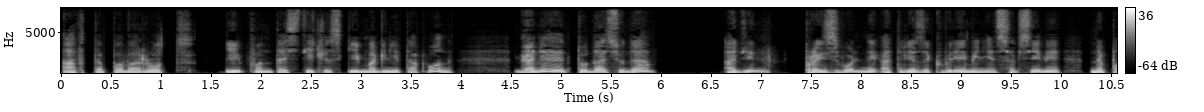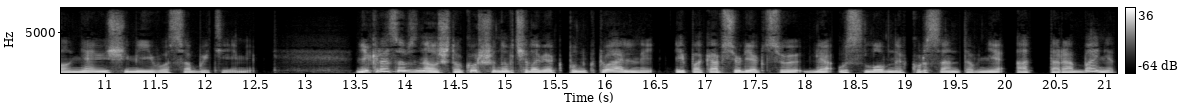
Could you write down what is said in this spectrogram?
автоповорот, и фантастический магнитофон гоняет туда-сюда один произвольный отрезок времени со всеми наполняющими его событиями. Некрасов знал, что Коршунов человек пунктуальный, и пока всю лекцию для условных курсантов не оттарабанит,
